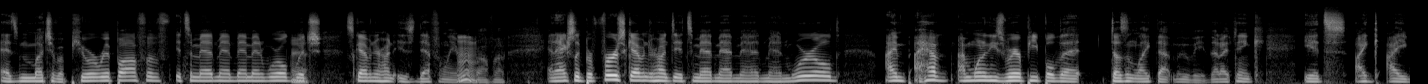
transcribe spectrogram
as much of a pure ripoff of It's a Mad Mad Mad Mad World, which Scavenger Hunt is definitely a ripoff of, and I actually prefer Scavenger Hunt to It's a Mad Mad Mad Mad World. I'm I have I'm one of these rare people that doesn't like that movie. That I think it's I I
